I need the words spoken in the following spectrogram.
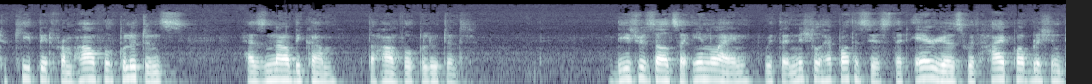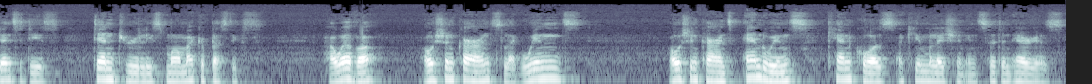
to keep it from harmful pollutants has now become the harmful pollutant. These results are in line with the initial hypothesis that areas with high population densities tend to release more microplastics. However, ocean currents like winds, ocean currents and winds can cause accumulation in certain areas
